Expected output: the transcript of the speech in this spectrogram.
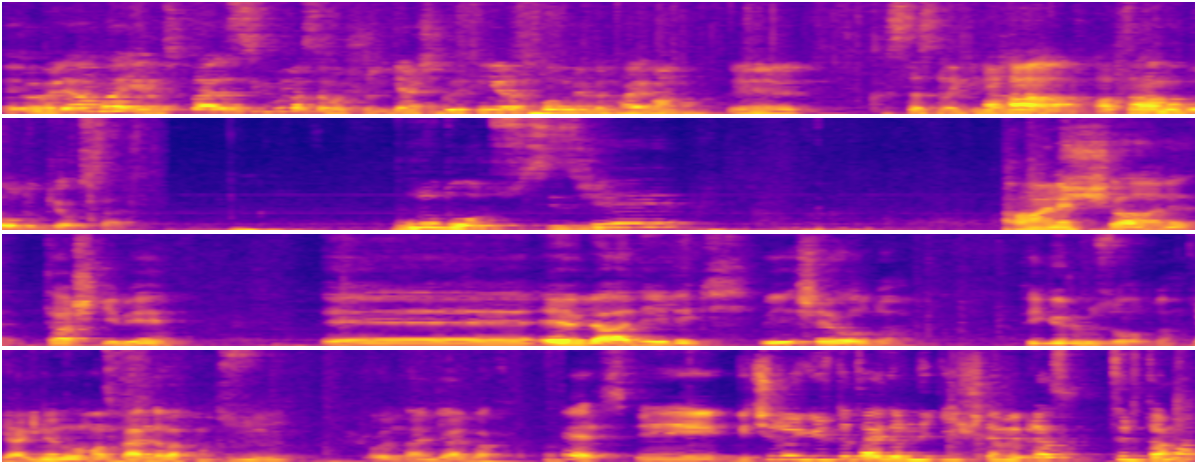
E, öyle ama yaratıklarla Silver'la savaşıyordu. Gerçi Griffin yaratık olmayabilir. Hayvan e, kıstasına giriyor. Aha hata mı bulduk yoksa? Bu mu doğrusu sizce? Hane. Şahane taş gibi ee, evladiyelik bir şey oldu. Figürümüz oldu. Ya inanılmaz ben de bakmak istiyorum. Önden gel bak. Evet, e, Witcher'a yüz detaylarındaki işleme biraz tırt ama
